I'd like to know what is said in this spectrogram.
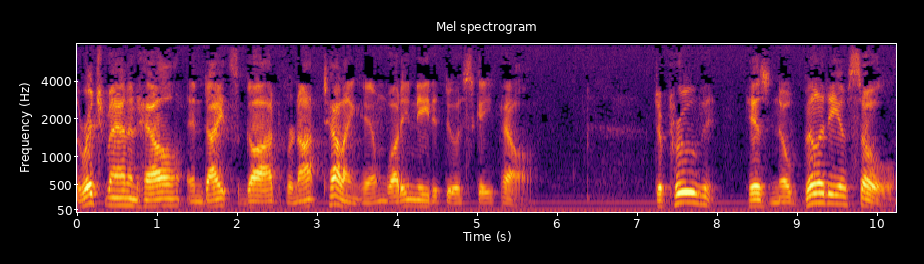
The rich man in hell indicts God for not telling him what he needed to escape hell. To prove his nobility of soul,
